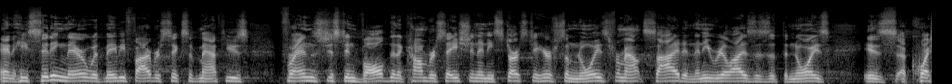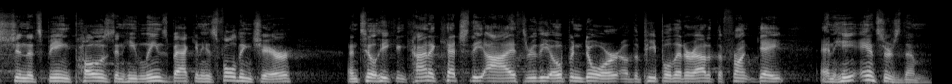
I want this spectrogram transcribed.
And he's sitting there with maybe five or six of Matthew's friends just involved in a conversation. And he starts to hear some noise from outside. And then he realizes that the noise is a question that's being posed. And he leans back in his folding chair until he can kind of catch the eye through the open door of the people that are out at the front gate. And he answers them.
